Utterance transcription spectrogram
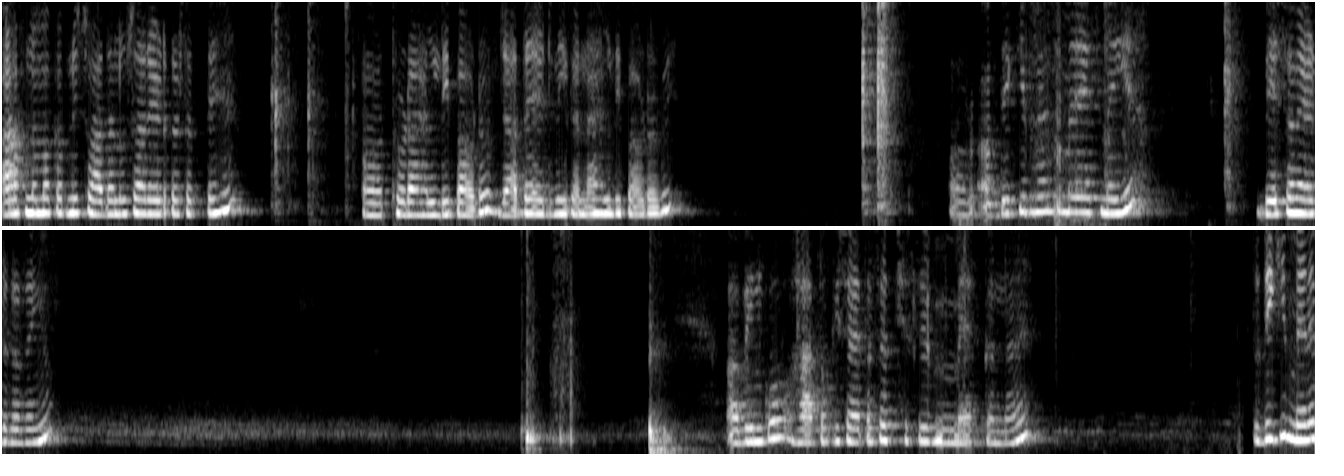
आप नमक अपने स्वाद अनुसार ऐड कर सकते हैं। और थोड़ा हल्दी पाउडर, ज़्यादा ऐड नहीं करना है हल्दी पाउडर भी। अब देखिए फ्रेंड्स, मैं इसमें ये बेसन ऐड कर रही हूँ। अब इनको हाथों की सहायता से अच्छे से मैश करना है। तो देखिए, मैंने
